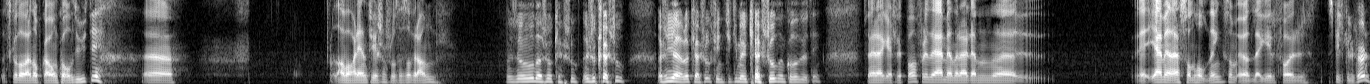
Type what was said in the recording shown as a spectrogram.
det skulle da være en oppgave om Call of Duty. Uh, da var det en fyr som slo seg så vrang. Det er så casual. Det er så casual. Det er så jævla casual. Fins ikke mer casual enn Call Duty. Som jeg reagerte litt på. Fordi det jeg mener er den uh, Jeg mener det er sånn holdning som ødelegger for spillkulturen.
